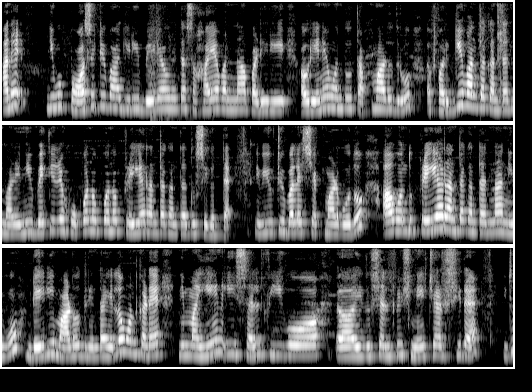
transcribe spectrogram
ಅದೇ ನೀವು ಪಾಸಿಟಿವ್ ಆಗಿರಿ ಬೇರೆಯವರಿಂದ ಸಹಾಯವನ್ನು ಪಡೀರಿ, ಅವ್ರು ಏನೇ ಒಂದು ತಪ್ಪು ಮಾಡಿದ್ರು ಫರ್ಗಿವ್ ಅಂತಕ್ಕಂಥದ್ದು ಮಾಡಿ. ನೀವು ಬೇಕಿದ್ರೆ ಓಪನ್ ಓಪನ್ ಪ್ರೇಯರ್ ಅಂತಕ್ಕಂಥದ್ದು ಸಿಗುತ್ತೆ. ನೀವು ಯೂಟ್ಯೂಬಲ್ಲೇ ಚೆಕ್ ಮಾಡ್ಬೋದು. ಆ ಒಂದು ಪ್ರೇಯರ್ ಅಂತಕ್ಕಂಥದ್ದನ್ನ ನೀವು ಡೈಲಿ ಮಾಡೋದ್ರಿಂದ ಎಲ್ಲೋ ಒಂದು ಕಡೆ ನಿಮ್ಮ ಏನು ಈ ಸೆಲ್ಫ್ ಈಗೋ ಇದು ಸೆಲ್ಫಿಶ್ ನೇಚರ್ಸ್ ಇದೆ, ಇದು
